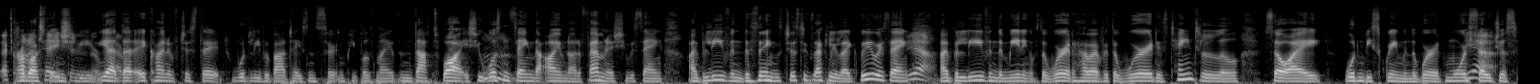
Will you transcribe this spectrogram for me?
A I watched the connotation interview. or yeah that it kind of just that it would leave a bad taste in certain people's mouths and that's why she Hmm. wasn't saying that i'm not a feminist she was saying i believe in the things just exactly like we were saying Yeah. I believe in the meaning of the word. However, the word is tainted a little, so I wouldn't be screaming the word. More so, just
